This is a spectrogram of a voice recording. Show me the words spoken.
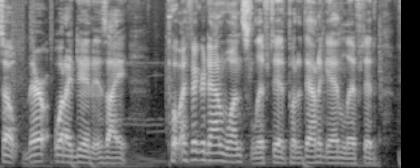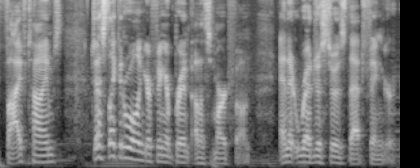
So there, what I did is I put my finger down once, lifted, put it down again, lifted, five times, just like enrolling your fingerprint on a smartphone, and it registers that finger.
